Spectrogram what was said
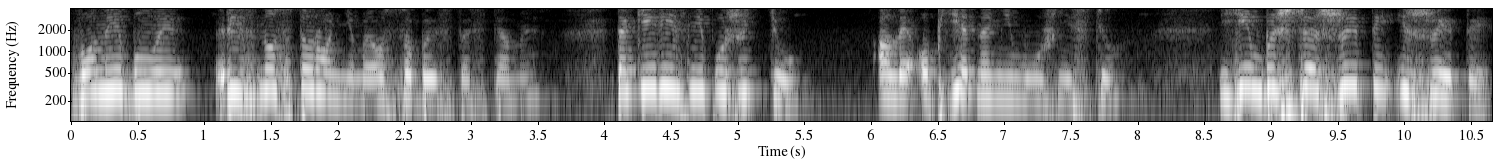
Вони були різносторонніми особистостями, такі різні по життю, але об'єднані мужністю. Їм би ще жити і жити,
